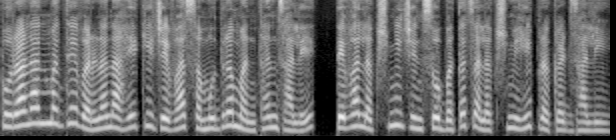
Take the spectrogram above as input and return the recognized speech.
पुराणांमध्ये वर्णन आहे की जेव्हा समुद्र मंथन झाले तेव्हा लक्ष्मीजींसोबतच अलक्ष्मीही प्रकट झाली.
